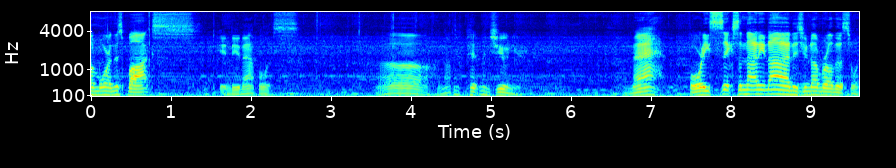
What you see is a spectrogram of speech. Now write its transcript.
One more in this box. Indianapolis. Uh, another Pittman Jr. Matt, 46 and 99 is your number on this one.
